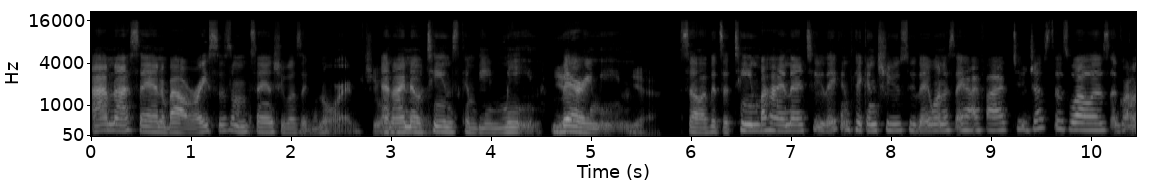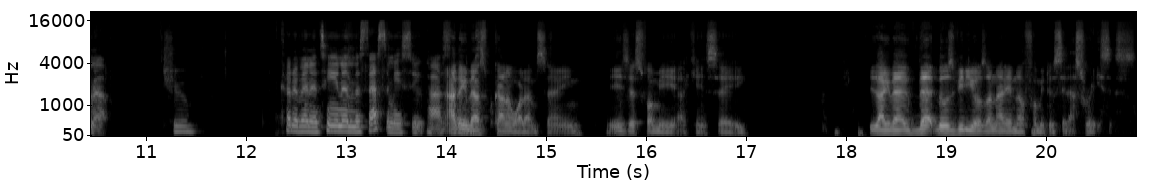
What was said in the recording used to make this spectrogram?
I'm not saying about racism. I'm saying she was ignored. She was and I know teens can be mean, Yeah. very mean. Yeah. So if it's a teen behind there too, they can pick and choose who they want to say high five to just as well as a grown up. True. Could have been a teen in the sesame suit costume. I think that's kind of what I'm saying. It's just for me, I can't say like that that those videos are not enough for me to say that's racist.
